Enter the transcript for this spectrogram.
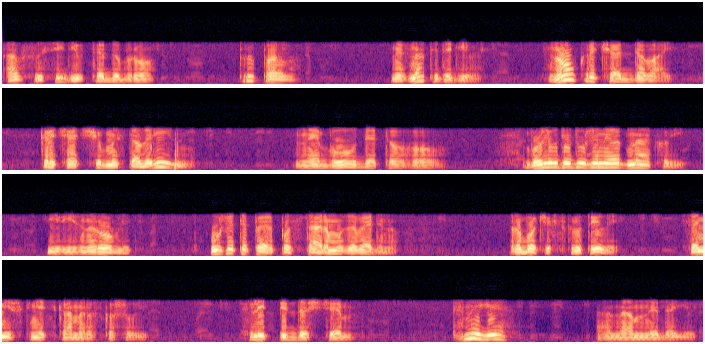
а в сусідів те добро пропало. Не знати, де ділось. Знов кричать давай. Кричать, щоб ми стали рівні. Не буде того. Бо люди дуже неоднакові і різно роблять. Уже тепер по-старому заведено. Робочих скрутили, самі ж князьками розкошують. Хліб під дощем. Гниє, а нам не дають,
